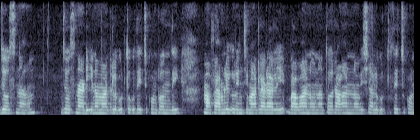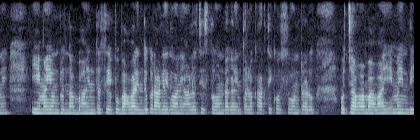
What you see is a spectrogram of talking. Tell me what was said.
జ్యోత్స్న జ్యోత్స్న అడిగిన మాటలు గుర్తుకు తెచ్చుకుంటుంది. మా ఫ్యామిలీ గురించి మాట్లాడాలి. బావాను నాతో రా అన్న విషయాలు గుర్తు తెచ్చుకొని ఏమై ఉంటుందబ్బా? ఇంతసేపు బావ ఎందుకు రాలేదు అని ఆలోచిస్తూ ఉండగా ఇంతలో కార్తీక్ వస్తూ ఉంటాడు. వచ్చావా బావా? ఏమైంది?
